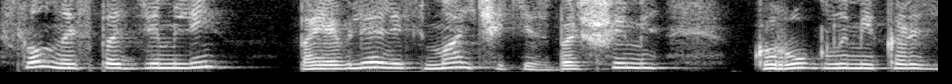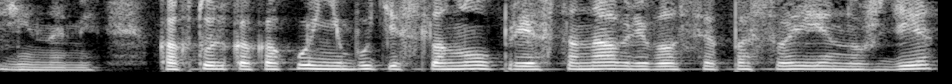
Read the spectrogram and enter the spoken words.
словно из-под земли появлялись мальчики с большими круглыми корзинами. Как только какой-нибудь из слонов приостанавливался по своей нужде,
